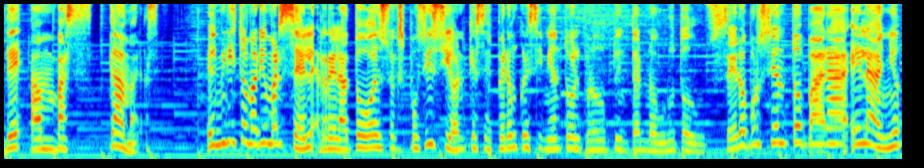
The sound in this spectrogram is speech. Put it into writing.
de ambas cámaras. El ministro Mario Marcel relató en su exposición que se espera un crecimiento del Producto Interno Bruto de un 0% para el año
